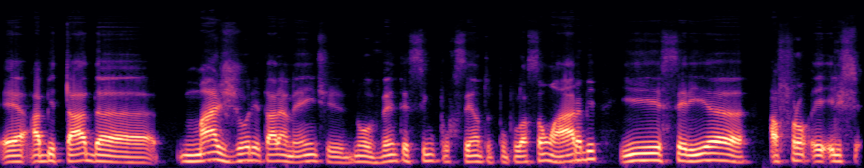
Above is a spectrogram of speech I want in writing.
é habitada majoritariamente 95% de população árabe e seria eles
